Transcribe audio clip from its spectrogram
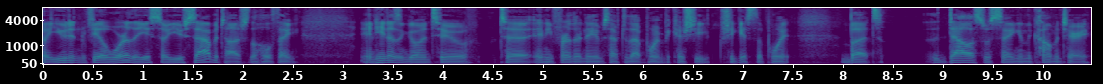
but you didn't feel worthy so you sabotaged the whole thing. And he doesn't go into to any further names after that point because she she gets the point. But Dallas was saying in the commentary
